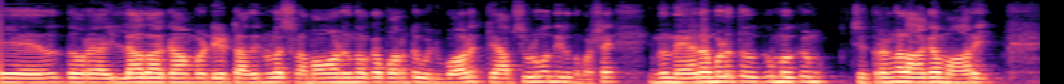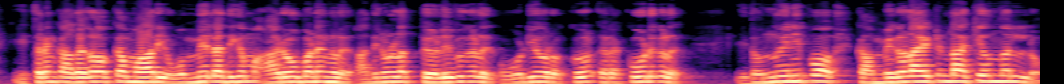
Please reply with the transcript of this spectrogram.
എന്താ പറയുക ഇല്ലാതാക്കാൻ വേണ്ടിയിട്ട് അതിനുള്ള ശ്രമമാണ് എന്നൊക്കെ പറഞ്ഞിട്ട് ഒരുപാട് ക്യാപ്സ്യൂൾ വന്നിരുന്നു. പക്ഷേ ഇന്ന് നേരം വെളുത്ത് വെക്കുമ്പോഴേക്കും ചിത്രങ്ങളാകെ മാറി. ഇത്തരം കഥകളൊക്കെ മാറി. ഒന്നിലധികം ആരോപണങ്ങൾ അതിനുള്ള തെളിവുകൾ ഓഡിയോ റെക്കോ റെക്കോർഡുകൾ ഇതൊന്നും ഇനിയിപ്പോൾ കമ്മികളായിട്ടുണ്ടാക്കിയൊന്നുമല്ലോ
